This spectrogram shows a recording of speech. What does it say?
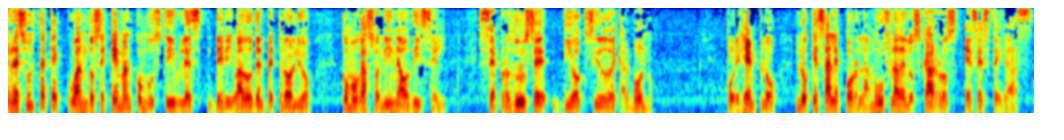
Resulta que cuando se queman combustibles derivados del petróleo, como gasolina o diésel, se produce dióxido de carbono. Por ejemplo, lo que sale por la mufla de los carros es este gas.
